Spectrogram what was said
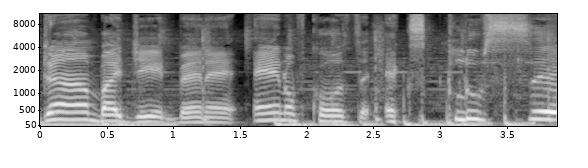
Down by Jade Bennett, and of course the exclusive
